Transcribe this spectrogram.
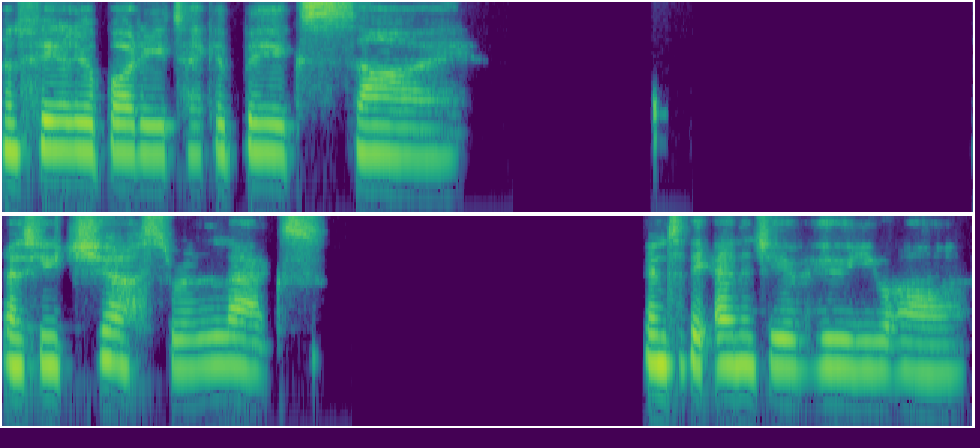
And feel your body take a big sigh as you just relax into the energy of who you are.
